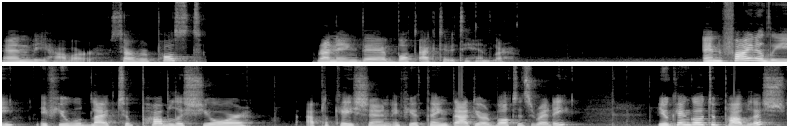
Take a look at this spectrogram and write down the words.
And we have our server post running the bot activity handler. And finally, if you would like to publish your application, if you think that your bot is ready, you can go to publish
